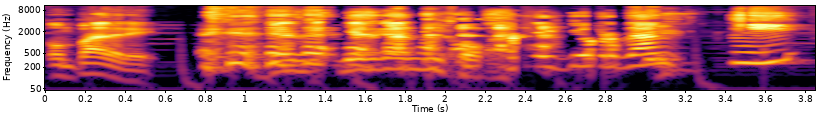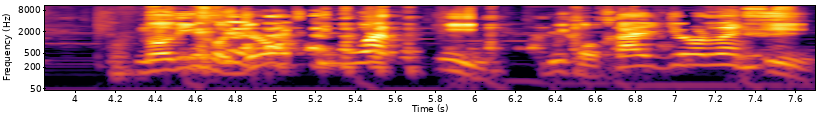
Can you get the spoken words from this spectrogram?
Compadre, Jess Gunn dijo Hal Jordan y no dijo John Stewart y dijo Hal Jordan y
